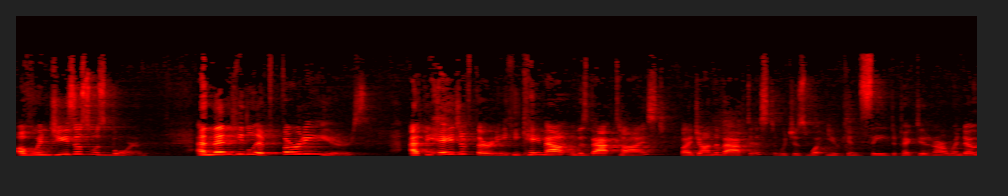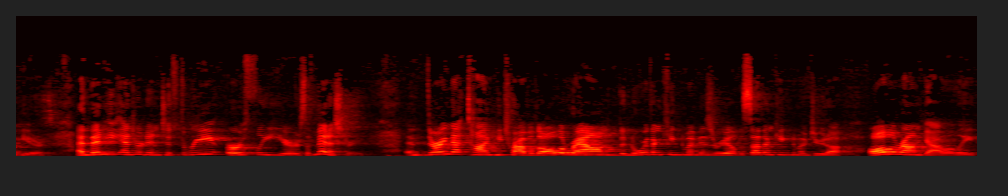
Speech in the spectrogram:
of when Jesus was born. And then he lived 30 years. At the age of 30, he came out and was baptized by John the Baptist, which is what you can see depicted in our window here. And then he entered into three earthly years of ministry. And during that time, he traveled all around the northern kingdom of Israel, the southern kingdom of Judah, all around Galilee,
